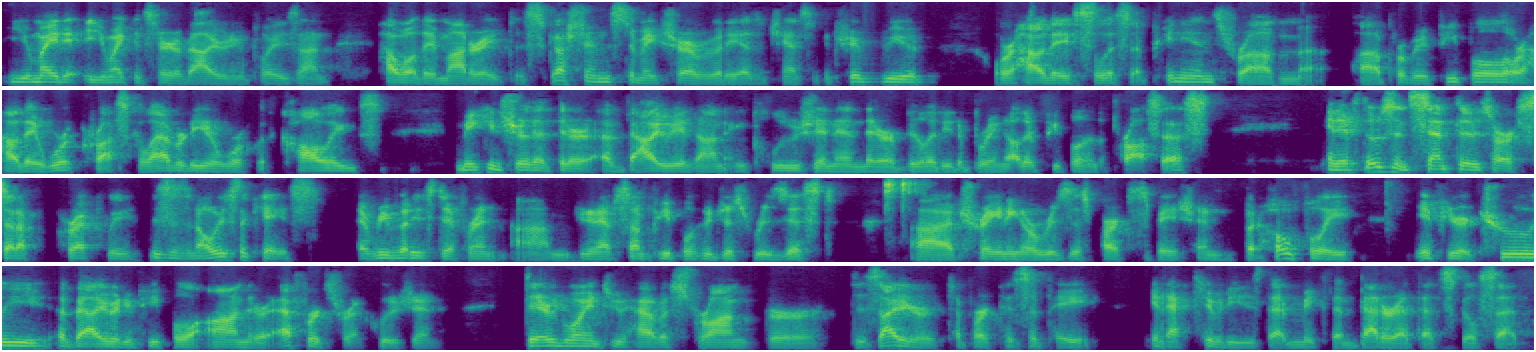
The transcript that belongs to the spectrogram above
you might you might consider evaluating employees on how well they moderate discussions to make sure everybody has a chance to contribute, or how they solicit opinions from uh, appropriate people, or how they work cross collaboratively or work with colleagues making sure that they're evaluated on inclusion and their ability to bring other people into the process. And if those incentives are set up correctly, this isn't always the case. Everybody's different. Um, you're gonna have some people who just resist uh, training or resist participation. But hopefully, if you're truly evaluating people on their efforts for inclusion, they're going to have a stronger desire to participate in activities that make them better at that skill set.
